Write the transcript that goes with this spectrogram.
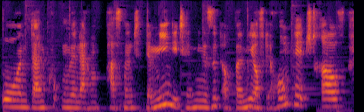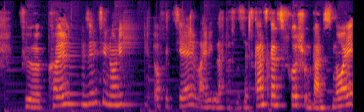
Und dann gucken wir nach einem passenden Termin. Die Termine sind auch bei mir auf der Homepage drauf. Für Köln sind sie noch nicht offiziell, weil, wie gesagt, das ist jetzt ganz, ganz frisch und ganz neu.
